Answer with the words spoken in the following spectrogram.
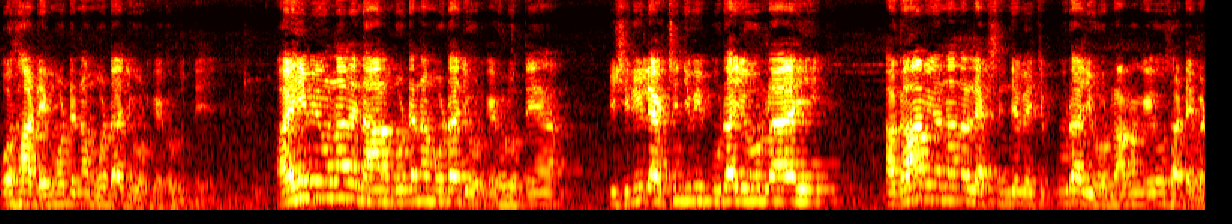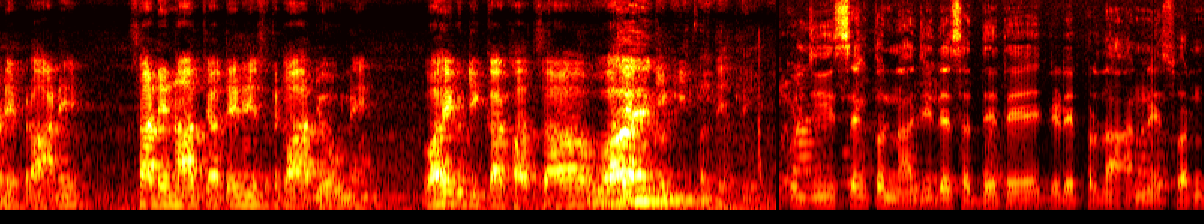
ਉਹ ਸਾਡੇ ਮੋਢੇ ਨਾਲ ਮੋਢਾ ਜੋੜ ਕੇ ਖਲੋਤੇ ਆ। ਅਸੀਂ ਵੀ ਉਹਨਾਂ ਦੇ ਨਾਲ ਮੋਢੇ ਨਾਲ ਮੋਢਾ ਜੋੜ ਕੇ ਖਲੋਤੇ ਆ। ਪਿਛਲੀ ਇਲੈਕਸ਼ਨ 'ਚ ਵੀ ਪੂਰਾ ਜ਼ੋਰ ਲਾਇਆ ਸੀ। ਅਗਾਂਹ ਵੀ ਉਹਨਾਂ ਦਾ ਇਲੈਕਸ਼ਨ ਦੇ ਵਿੱਚ ਪੂਰਾ ਜ਼ੋਰ ਲਾਵਾਂਗੇ, ਉਹ ਸਾਡੇ ਵੱਡੇ ਭਰਾ ਨੇ, ਸਾਡੇ ਨਾਲ ਚੱਲਦੇ ਨੇ, ਸਤਿਕਾਰਯੋਗ ਨੇ। ਵਾਹਿਗੁਰੂ ਜੀ ਕਾ ਖਾਲਸਾ, ਵਾਹਿਗੁਰੂ ਜੀ ਕੀ ਫਤਿਹ। ਕੁਲਜੀਤ ਸਿੰਘ ਧੁੰਨਾ ਜੀ ਦੇ ਸੱਦੇ ਤੇ ਜਿਹੜੇ ਪ੍ਰਧਾਨ ਨੇ ਸਵਰਨ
